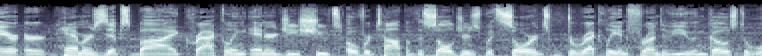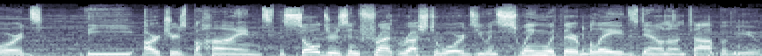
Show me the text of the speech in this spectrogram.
air or hammer zips by, crackling energy shoots over top of the soldiers with swords directly in front of you and goes towards the archers behind. The soldiers in front rush towards you and swing with their blades down on top of you.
